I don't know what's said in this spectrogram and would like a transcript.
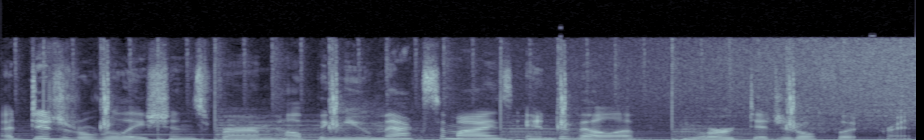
a digital relations firm helping you maximize and develop your digital footprint.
